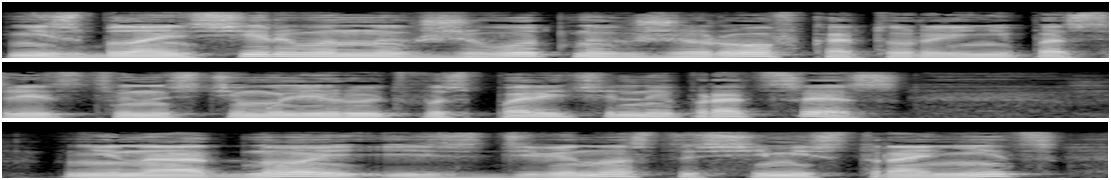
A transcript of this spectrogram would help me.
несбалансированных животных жиров, которые непосредственно стимулируют воспалительный процесс. Ни на одной из 97 страниц –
